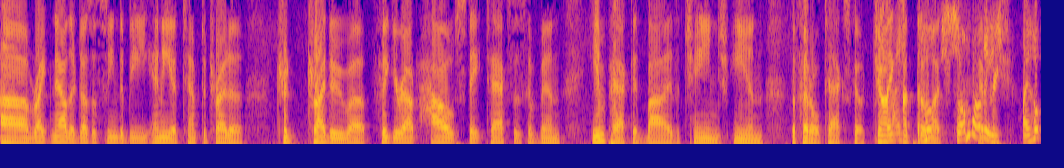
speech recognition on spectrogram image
Uh, right now, there doesn't seem to be any attempt to try to tr- try to uh, figure out how state taxes have been impacted by the change in the federal tax code. John, thanks I so hope much. I Somebody, appreciate- I hope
